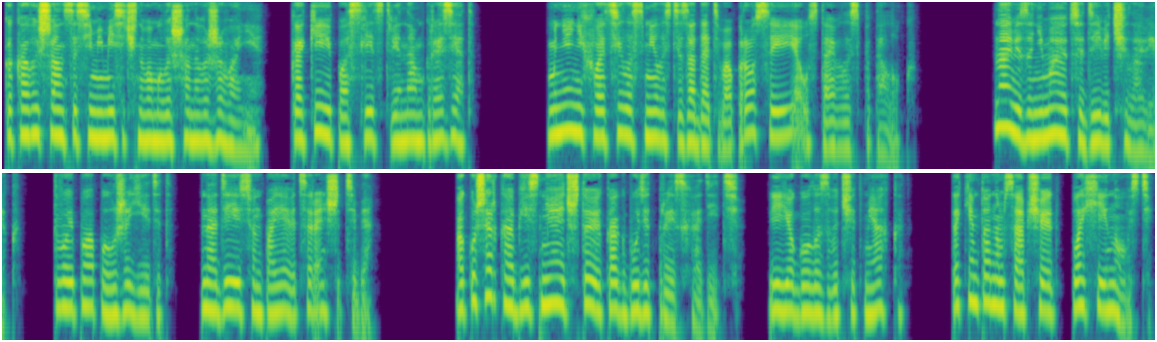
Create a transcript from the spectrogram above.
Каковы шансы семимесячного малыша на выживание? Какие последствия нам грозят? Мне не хватило смелости задать вопросы, и я уставилась в потолок. Нами занимаются девять человек. Твой папа уже едет. Надеюсь, он появится раньше тебя. Акушерка объясняет, что и как будет происходить. Её голос звучит мягко. Таким тоном сообщает плохие новости.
